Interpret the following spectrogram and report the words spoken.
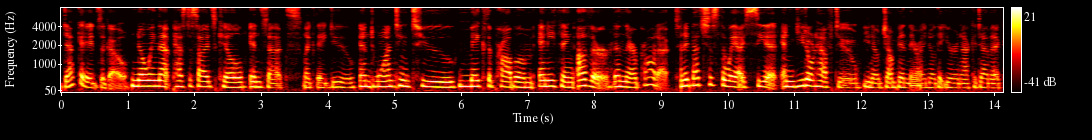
decades ago, knowing that pesticides kill insects like they do and wanting to make the problem anything other than their product. And it, that's just the way I see it. And you don't have to, you know, jump in there. I know that you're an academic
